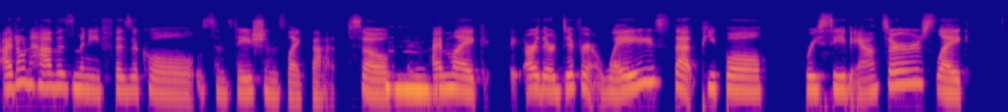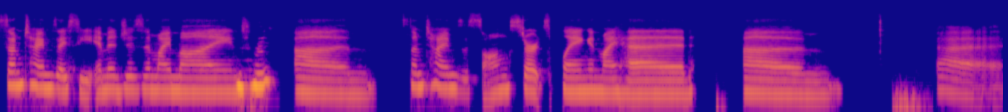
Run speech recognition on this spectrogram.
i don't have as many physical sensations like that so mm-hmm. i'm like are there different ways that people receive answers like sometimes i see images in my mind mm-hmm. um sometimes a song starts playing in my head um uh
